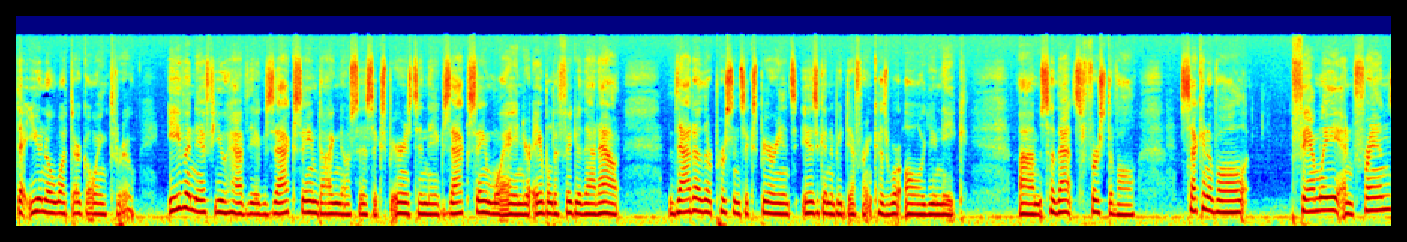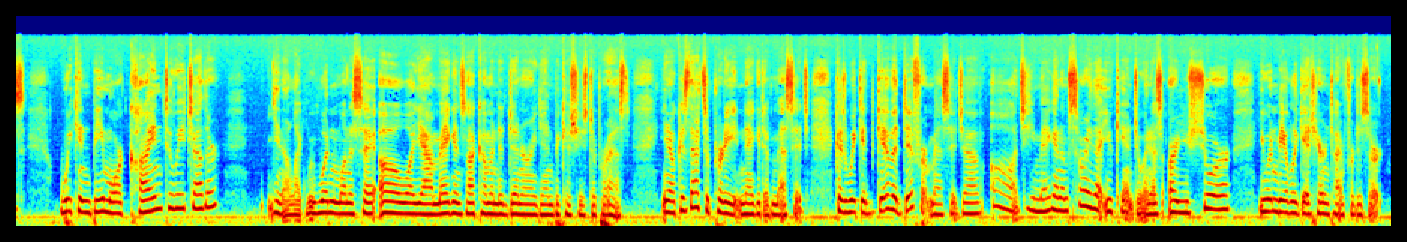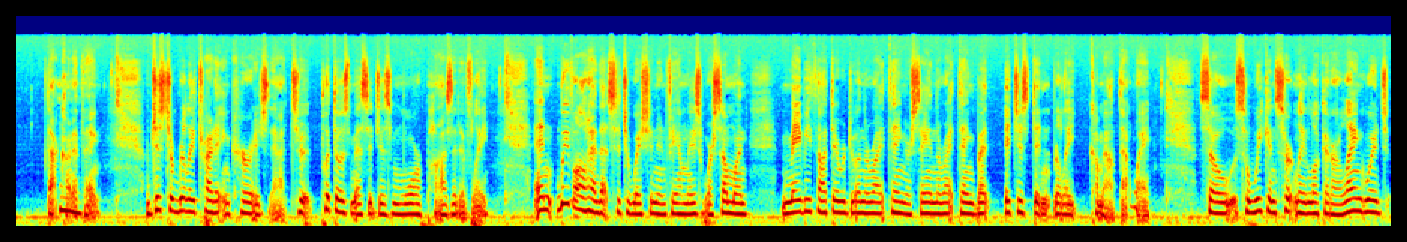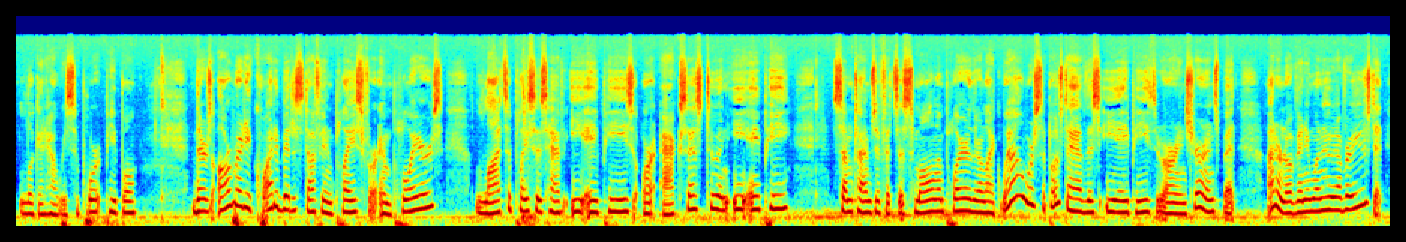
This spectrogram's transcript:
that you know what they're going through. Even if you have the exact same diagnosis, experienced in the exact same way, and you're able to figure that out, that other person's experience is going to be different because we're all unique. Um, so that's first of all. Second of all, family and friends, we can be more kind to each other you know, like we wouldn't want to say, oh, well, yeah, Megan's not coming to dinner again because she's depressed, you know, because that's a pretty negative message. Because we could give a different message of, oh, gee, Megan, I'm sorry that you can't join us. Are you sure you wouldn't be able to get here in time for dessert? That kind mm-hmm. of thing just to really try to encourage that, to put those messages more positively. And we've all had that situation in families where someone maybe thought they were doing the right thing or saying the right thing, but it just didn't really come out that way. So, so we can certainly look at our language, look at how we support people. There's already quite a bit of stuff in place for employers. Lots of places have EAPs or access to an EAP sometimes if it's a small employer, they're like, well, we're supposed to have this EAP through our insurance, but I don't know of anyone who ever used it.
